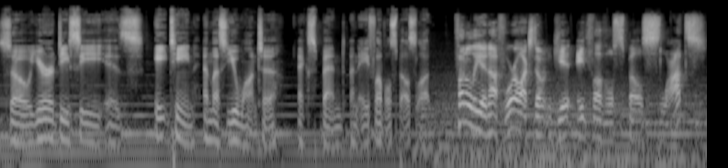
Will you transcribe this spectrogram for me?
So your DC is 18 unless you want to expend an 8th level spell slot. Funnily enough, warlocks don't get 8th level spell slots.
